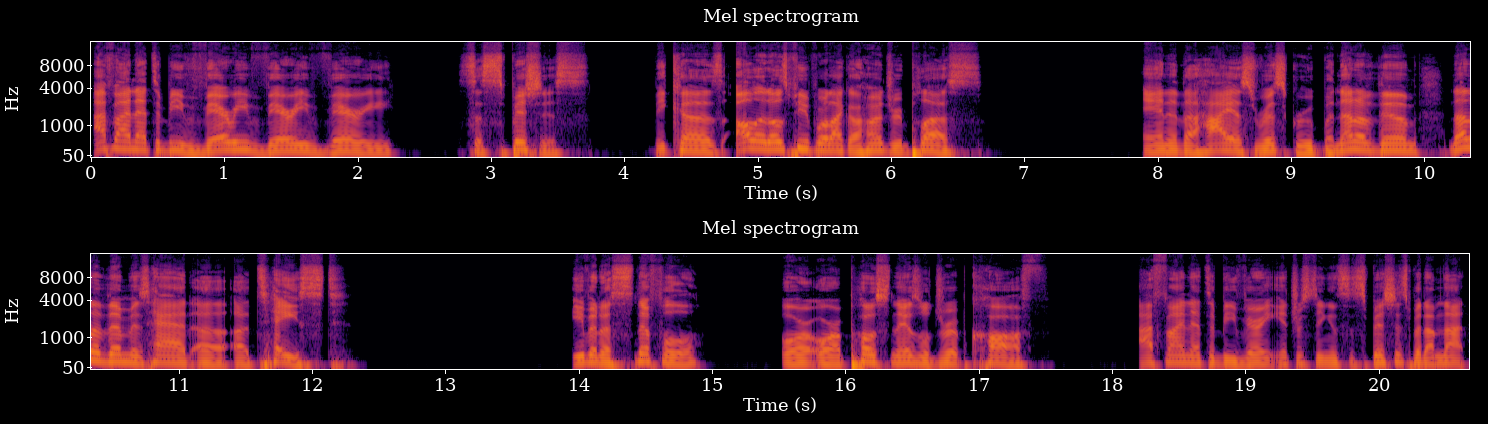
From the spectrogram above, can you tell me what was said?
I find that to be very, very, very suspicious because all of those people are like 100 plus and in the highest risk group, but none of them, none of them has had a, a taste, even a sniffle or or a post nasal drip cough. I find that to be very interesting and suspicious, but I'm not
